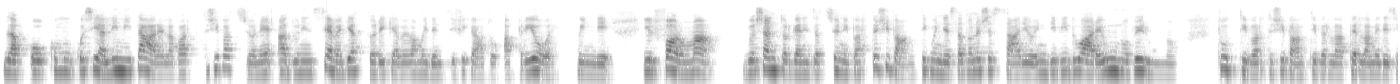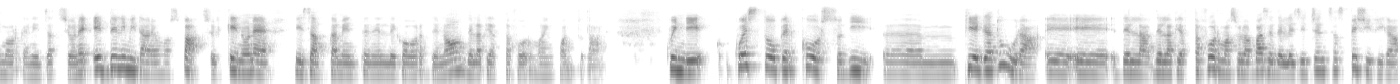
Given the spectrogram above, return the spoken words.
la, o comunque sia limitare la partecipazione ad un insieme di attori che avevamo identificato a priori. Quindi il forum ha 200 organizzazioni partecipanti, quindi è stato necessario individuare uno per uno tutti i partecipanti per la, per la medesima organizzazione e delimitare uno spazio, il che non è esattamente nelle corde no, della piattaforma in quanto tale. Quindi questo percorso di ehm, piegatura e, e della, della, piattaforma sulla base dell'esigenza specifica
